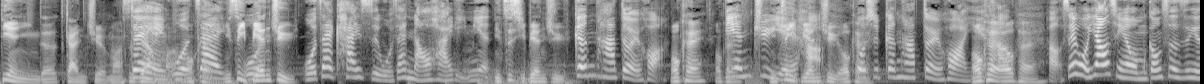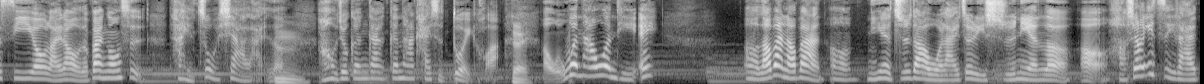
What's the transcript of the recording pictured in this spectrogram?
电影的感觉吗？是这样吗？对，我在 okay, 你自己编剧，我在开始，我在脑海里面，你自己编剧，跟他对话。OK，编剧也好，剧 OK，或是跟他对话也好。OK OK，好，所以我邀请了我们公司的这个 CEO 来到我的办公室，他也坐下来了，嗯，然后我就跟跟跟他开始对话。对，啊，我问他问题，哎。哦，老板，老板，哦，你也知道我来这里十年了，哦，好像一直以来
